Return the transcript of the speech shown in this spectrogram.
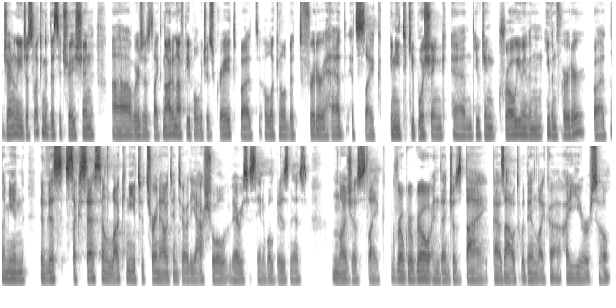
generally, just looking at this situation, uh, where there's like not enough people, which is great, but looking a little bit further ahead, it's like you need to keep pushing and you can grow even even further. But I mean, this success and luck need to turn out into the actual very sustainable business not just like grow, grow, grow, and then just die, dies out within like a, a year or so.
